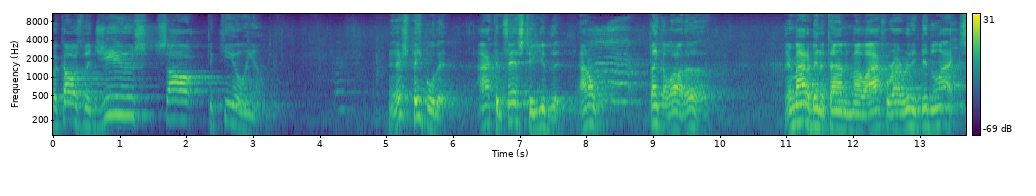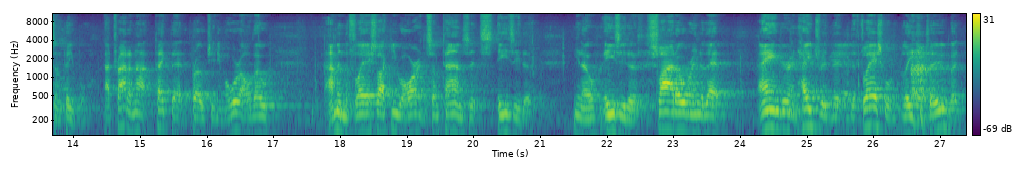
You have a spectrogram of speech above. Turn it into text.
because the Jews sought to kill him. Now, there's people that I confess to you that I don't think a lot of. There might have been a time in my life where I really didn't like some people. I try to not take that approach anymore, although I'm in the flesh like you are, and sometimes it's easy to, you know, easy to slide over into that anger and hatred that the flesh will lead you to. But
